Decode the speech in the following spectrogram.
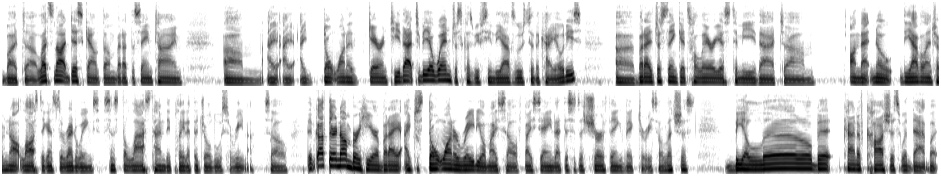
But uh, let's not discount them. But at the same time, um, I, I I don't want to guarantee that to be a win just because we've seen the Avs lose to the Coyotes. Uh, but I just think it's hilarious to me that. Um, on that note, the Avalanche have not lost against the Red Wings since the last time they played at the Joe Louis Arena. So they've got their number here, but I, I just don't want to radio myself by saying that this is a sure thing victory. So let's just be a little bit kind of cautious with that. But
